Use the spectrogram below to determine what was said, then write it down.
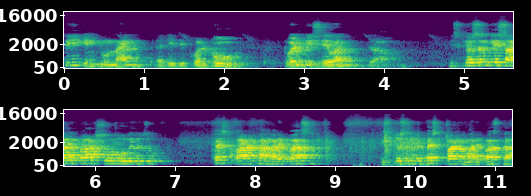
3 into 9 that is equal to 27 ग्राम इस क्वेश्चन के सारे पार्ट सोल्व हो गए बच्चों। फ़र्स्ट पार्ट था हमारे पास। इस क्वेश्चन में फ़र्स्ट पार्ट हमारे पास था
